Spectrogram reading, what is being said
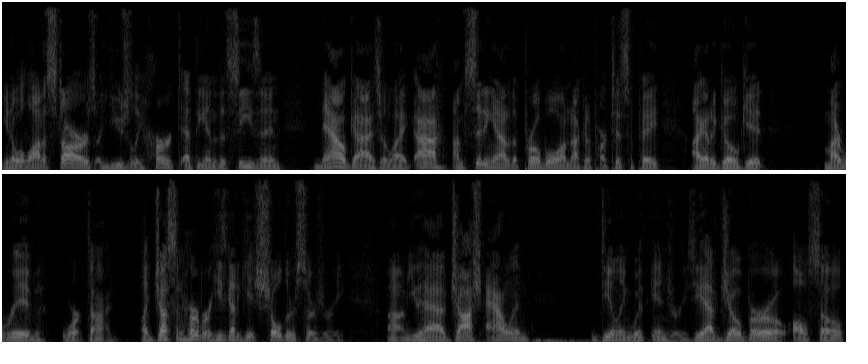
you know a lot of stars are usually hurt at the end of the season, now guys are like, ah, I'm sitting out of the Pro Bowl, I'm not going to participate. I got to go get my rib worked on. Like Justin Herbert, he's got to get shoulder surgery. Um, you have Josh Allen dealing with injuries. You have Joe Burrow also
